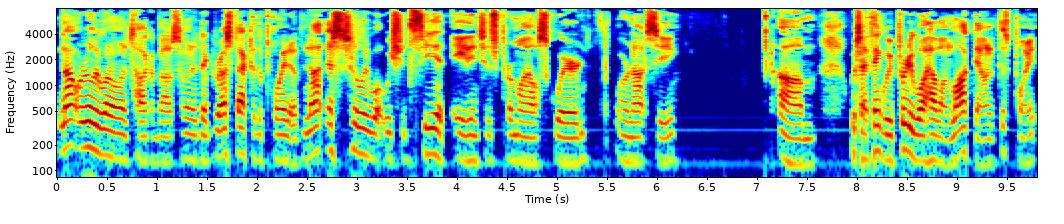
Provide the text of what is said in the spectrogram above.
Not really what I want to talk about. So I'm going to digress back to the point of not necessarily what we should see at eight inches per mile squared or not see, um, which I think we pretty well have on lockdown at this point.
